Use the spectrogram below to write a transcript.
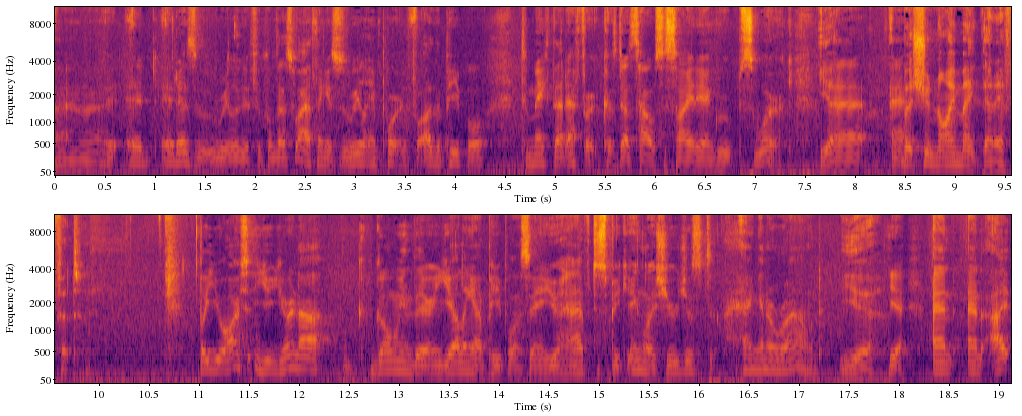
uh, it it is really difficult. That's why I think it's really important for other people to make that effort because that's how society and groups work. Yeah. Uh, and- But shouldn't I make that effort? but you are you- you're not going there and yelling at people and saying you have to speak English. You're just hanging around. Yeah. Yeah, and and I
